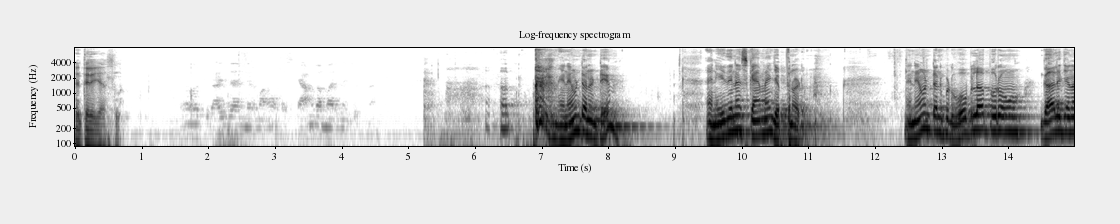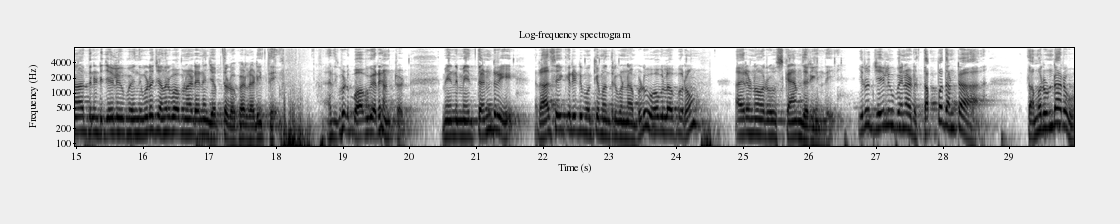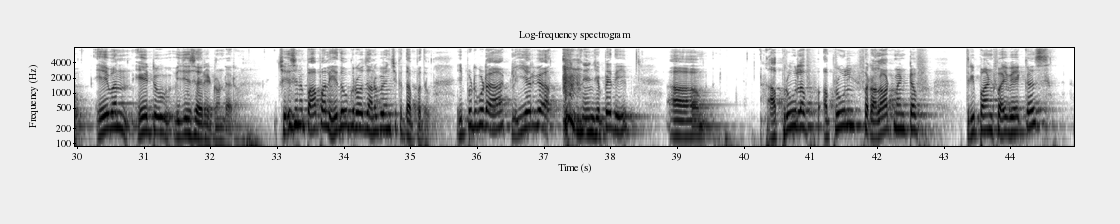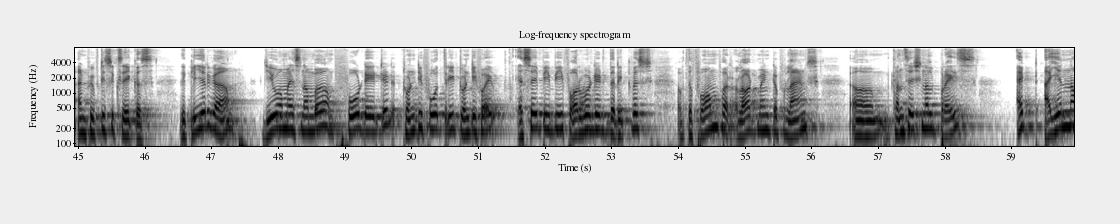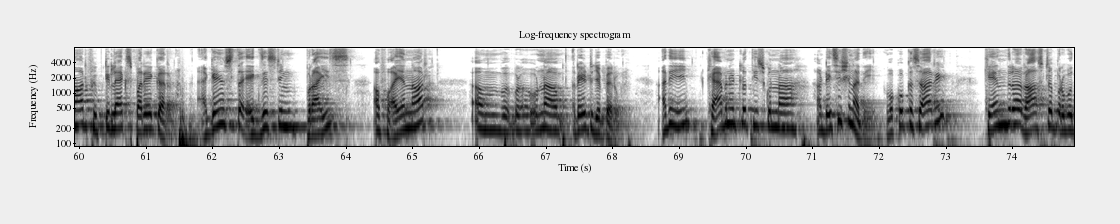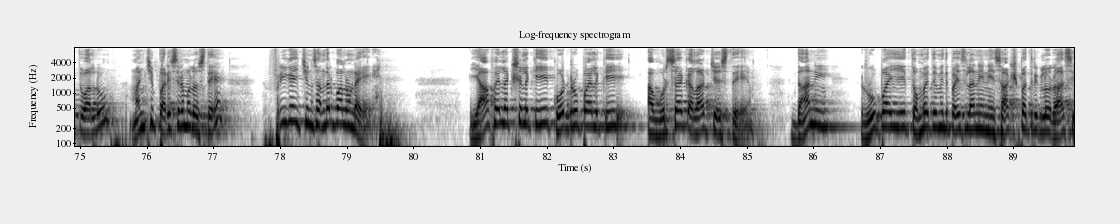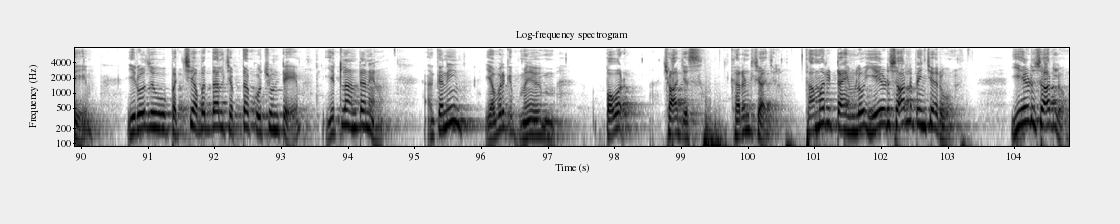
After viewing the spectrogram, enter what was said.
నేను తెలియజేస్తున్నా. నేనేమంటానంటే ఆయన ఏదైనా స్కామ్ అని చెప్తున్నాడు. నేనేమంటాను ఇప్పుడు ఓబులాపురం గాలి జనార్దన్ రెడ్డి జైలుకి పోయింది కూడా చంద్రబాబు నాయుడు అని చెప్తాడు. ఒకళ్ళు అడిగితే. అది కూడా బాబు గారే అంటాడు. నేను మీ తండ్రి రాజశేఖర రెడ్డి ముఖ్యమంత్రిగా ఉన్నప్పుడు ఓబులాపురం ఐరన్ ఓర్ స్కామ్ జరిగింది. ఈరోజు జైలుకి పోయినాడు. తప్పదంట. తమరుండారు. A one A two Vijayasai Reddy ఉండారు. చేసిన పాపాలు ఏదో ఒక రోజు అనుభవించక తప్పదు. ఇప్పుడు కూడా క్లియర్గా నేను చెప్పేది approval of approval for allotment of three point five acres and fifty six acres. ఇది క్లియర్గా GOMs number four dated twenty four three twenty five SIPB forwarded the request of the farm for allotment of lands concessional price at INR 50 lakhs per acre against the existing price of INR um, ఉన్న rate చెప్పారు. అది క్యాబినెట్లో తీసుకున్న decision అది. ఒక్కొక్కసారి కేంద్ర రాష్ట్ర ప్రభుత్వాలు మంచి పరిశ్రమలు వస్తే ఫ్రీగా ఇచ్చిన సందర్భాలు ఉన్నాయి. యాభై లక్షలకి కోటి రూపాయలకి ఆ వర్షాకి అలాట్ చేస్తే దాన్ని రూపాయి తొంభై తొమ్మిది పైసలని నీ సాక్షిపత్రికలో రాసి ఈరోజు పచ్చి అబద్ధాలు చెప్తా కూర్చుంటే ఎట్లా అంటా నేను? అందుకని ఎవరికి పవర్ ఛార్జెస్ కరెంట్ ఛార్జీలు తమరి టైంలో ఏడు సార్లు పెంచారు. ఏడు సార్లు.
